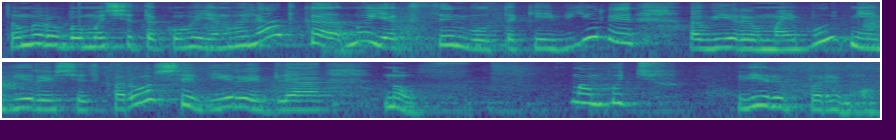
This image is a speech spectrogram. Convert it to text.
То ми робимо ще такого янголятка, ну як символ такої віри, віри в майбутнє, віри в щось хороше, віри для, ну, мабуть, віри в перемогу.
